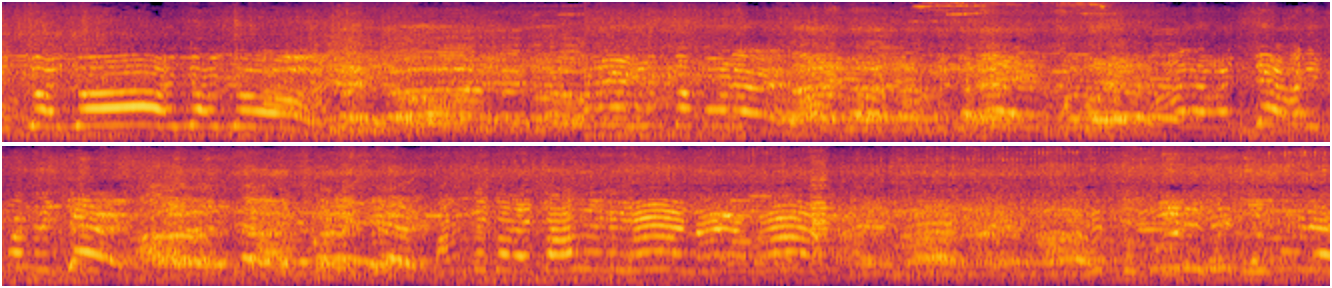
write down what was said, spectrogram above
ஐயோ ஐயோ ஐயோ ஐயோ உடனே இழுத்து போடு ஆளை வச்சு அடிப்பதற்கு மருந்து கொடைக்காரங்களே நியாயமா இழுத்து மூடு இழுத்து மூடு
